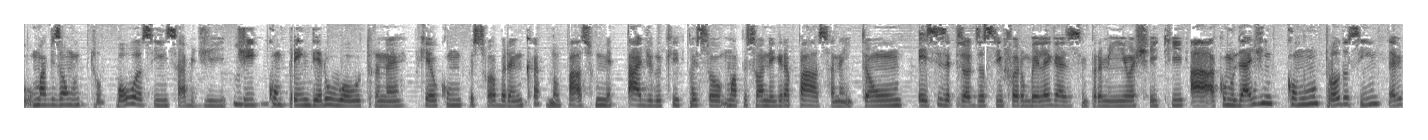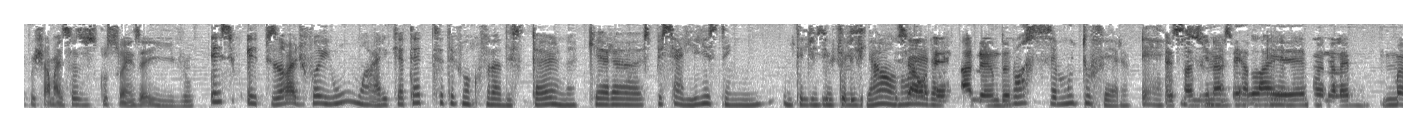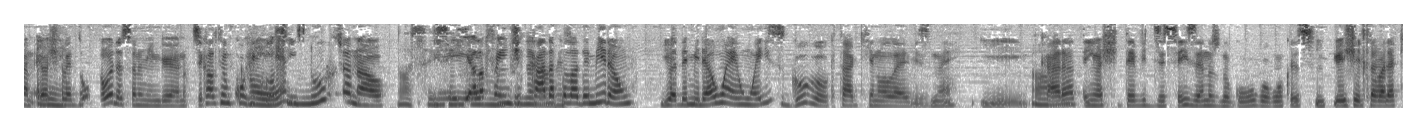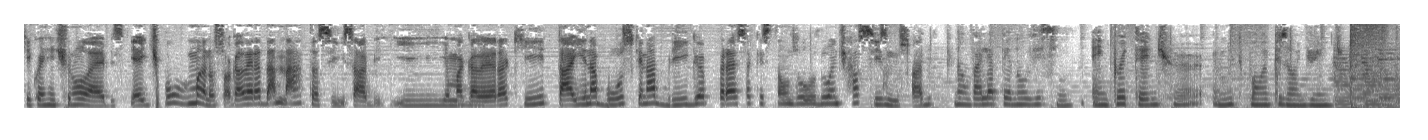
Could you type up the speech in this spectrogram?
uma visão muito boa, assim, sabe? De, de compreender o outro, né? Porque eu, como pessoa branca, não passo metade do que pessoa, uma pessoa negra passa, né? Então, esses episódios, assim, foram bem legais, assim, pra mim. Eu achei que a, a comunidade como um todo, assim, deve puxar mais essas discussões aí, viu? Esse episódio foi um, Ari, que até você teve uma convidada externa, que era especialista em inteligência, Inteligência artificial, não era? É, a Nanda. Nossa, é muito fera. É, Essa mina, mesmo. ela é. mano, ela é. Mano, eu É. acho que ela é doutora, se eu não me engano. Sei que ela tem um currículo, Ah, é? assim, excepcional. Nossa, isso E ela foi indicada pelo Ademirão. E o Ademirão é um ex-Google que tá aqui no Labs, né? E o Ó. cara tem, acho que teve 16 anos no Google, alguma coisa assim. E hoje ele trabalha aqui com a gente no Labs. E aí, tipo, mano, só galera da nata, assim, sabe? E uma galera que tá aí na busca e na briga pra essa questão do, do antirracismo, sabe? Não vale a pena ouvir sim. É importante, é- é muito bom o episódio, gente.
